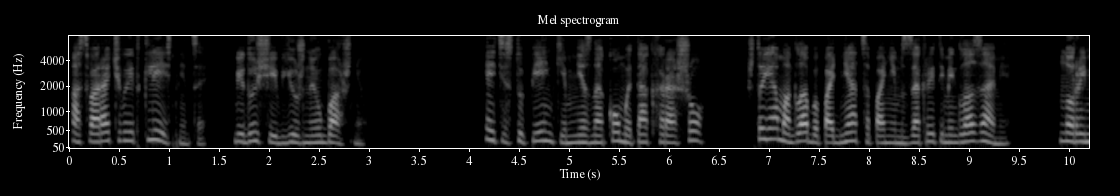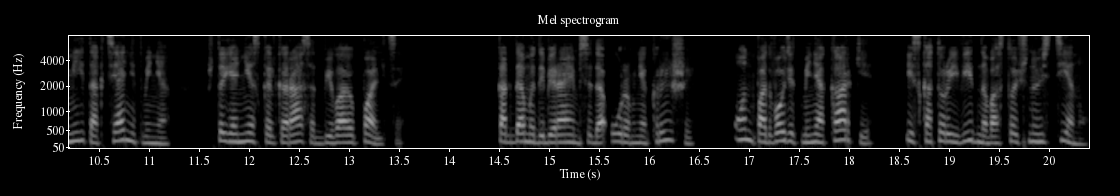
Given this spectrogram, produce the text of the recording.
а сворачивает к лестнице, ведущей в Южную башню. Эти ступеньки мне знакомы так хорошо, что я могла бы подняться по ним с закрытыми глазами, но Реми так тянет меня, что я несколько раз отбиваю пальцы. Когда мы добираемся до уровня крыши, он подводит меня к арке, из которой видно восточную стену.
